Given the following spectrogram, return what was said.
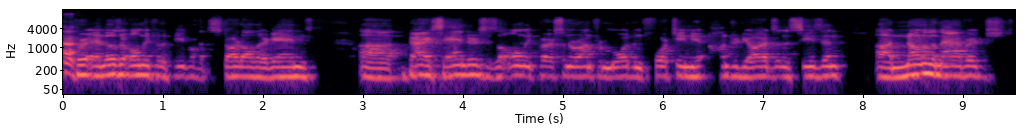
Huh. for, and those are only for the people that start all their games. Uh, Barry Sanders is the only person to run for more than 1,400 yards in a season. Uh, none of them averaged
